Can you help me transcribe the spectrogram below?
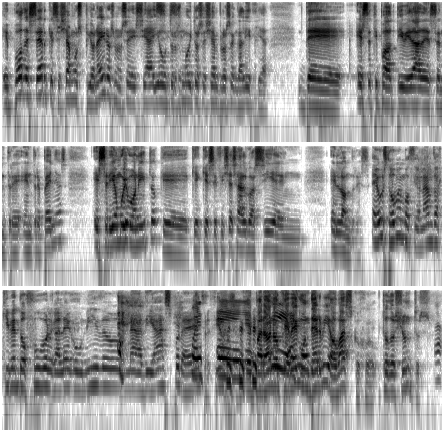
e pode ser que sexamos pioneiros, non sei se hai outros sí, sí. moitos exemplos en Galicia de ese tipo de actividades entre entre peñas e sería moi bonito que, que, que se fixese algo así en en Londres. Eu estou me emocionando aquí vendo o fútbol galego unido na diáspora, é eh, pues, precioso. Eh, e para o ano sí, que ven que... un derbi ao vasco, jo, todos xuntos, ah.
